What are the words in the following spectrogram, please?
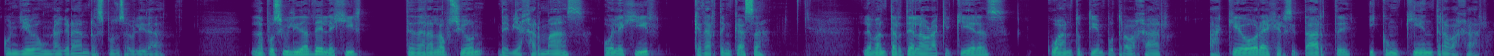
conlleva una gran responsabilidad. La posibilidad de elegir te dará la opción de viajar más o elegir quedarte en casa, levantarte a la hora que quieras, cuánto tiempo trabajar, a qué hora ejercitarte y con quién trabajar.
